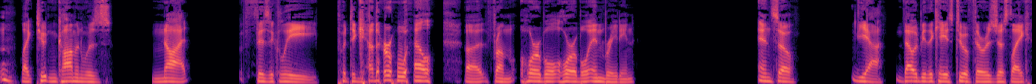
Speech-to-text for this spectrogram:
yeah. Like Tutankhamun was not physically put together well uh, from horrible, horrible inbreeding. And so, yeah, that would be the case too if there was just like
